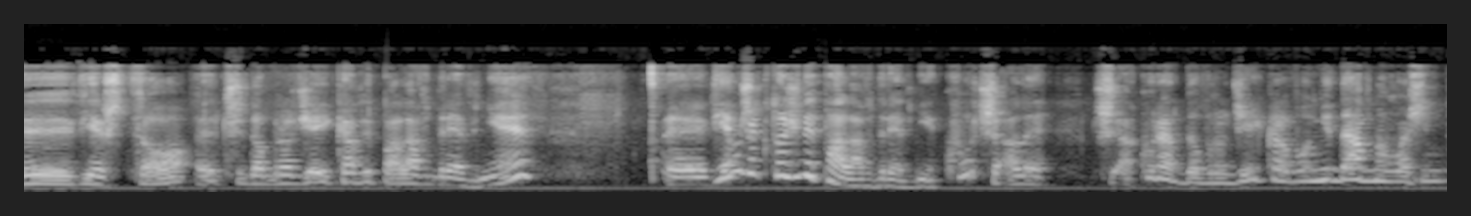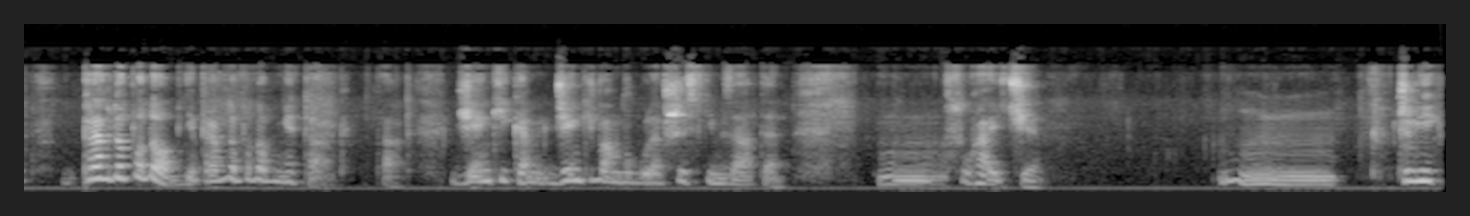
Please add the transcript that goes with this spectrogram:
Y, wiesz co, y, czy dobrodziejka wypala w drewnie? Y, wiem, że ktoś wypala w drewnie. Kurczę, ale czy akurat dobrodziejka, bo niedawno właśnie, prawdopodobnie, prawdopodobnie tak. Tak. Dzięki, dzięki Wam w ogóle wszystkim za ten. Mm, słuchajcie. Mm, czyli,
